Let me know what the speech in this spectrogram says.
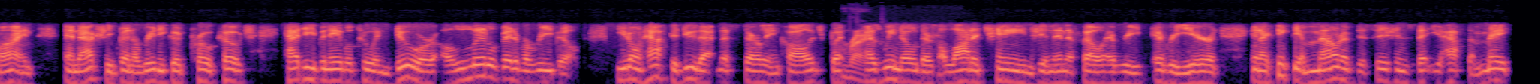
fine and actually been a really good pro coach had he been able to endure a little bit of a rebuild. You don't have to do that necessarily in college, but right. as we know, there's a lot of change in NFL every every year, and and I think the amount of decisions that you have to make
